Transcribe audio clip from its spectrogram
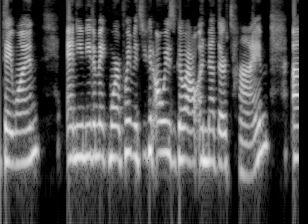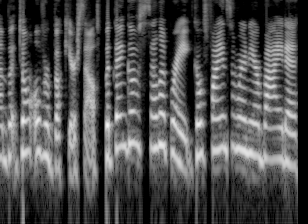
day one and you need to make more appointments, you can always go out another time. Um, but don't overbook yourself. But then go celebrate. Go find somewhere nearby to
